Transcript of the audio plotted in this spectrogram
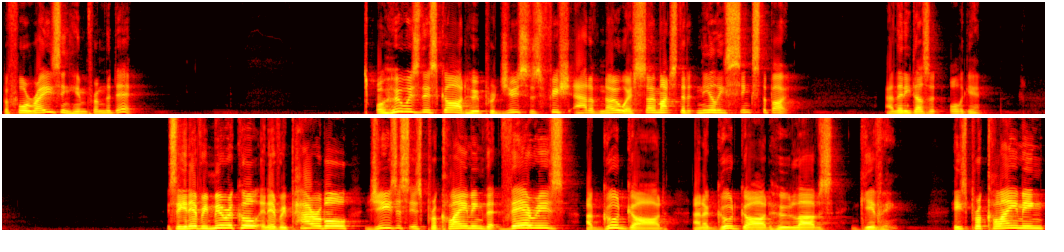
before raising him from the dead? Or who is this God who produces fish out of nowhere so much that it nearly sinks the boat? And then he does it all again. You see, in every miracle, in every parable, Jesus is proclaiming that there is a good God and a good God who loves giving. He's proclaiming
